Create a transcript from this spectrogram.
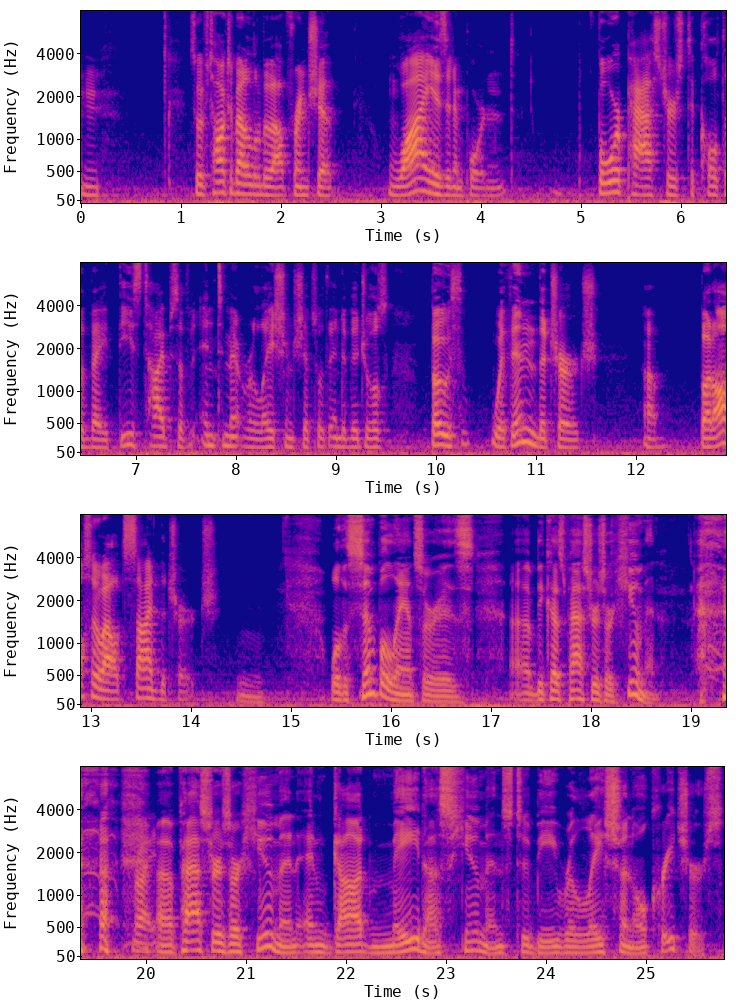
Mm. So we've talked about a little bit about friendship. Why is it important? For pastors to cultivate these types of intimate relationships with individuals, both within the church, uh, but also outside the church? Mm. Well, the simple answer is uh, because pastors are human. right. Uh, pastors are human, and God made us humans to be relational creatures.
